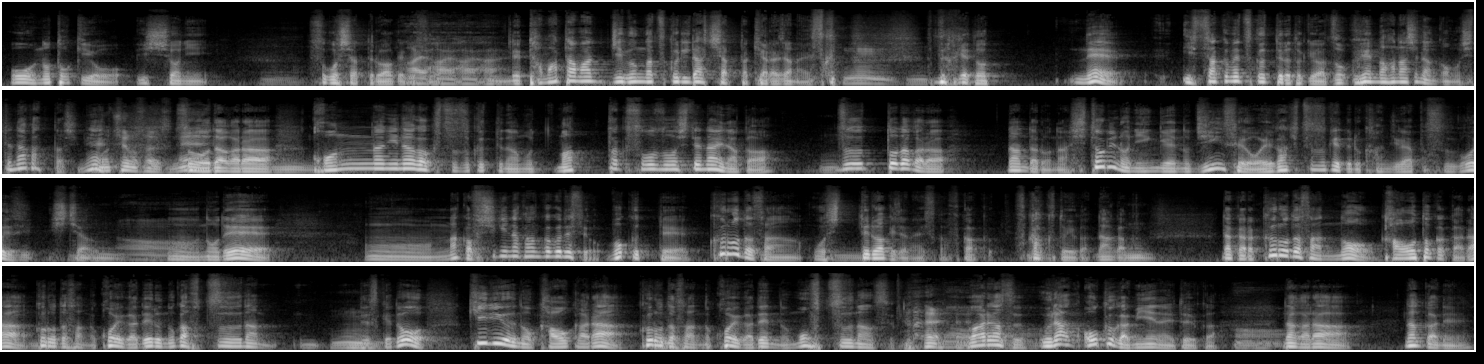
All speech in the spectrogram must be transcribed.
をの時を一緒に過ごしちゃってるわけですよ、でたまたま自分が作り出しちゃったキャラじゃないですか、うん。だけどね一作目作ってる時は続編の話なんかもしてなかったしね。もちろんそうですね。そうだから、こんなに長く続くっていうのはもう全く想像してない中、ずっとだからなんだろうな一人の人間の人生を描き続けてる感じがやっぱすごいししちゃう、うん。のでうんなんか不思議な感覚ですよ。僕って黒田さんを知ってるわけじゃないですか深く。深くというか長く、だから黒田さんの顔とかから黒田さんの声が出るのが普通なんですけど、桐生の顔から黒田さんの声が出るのも普通なんですよ。わかります？裏奥が見えないというか。だから、なんかね、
